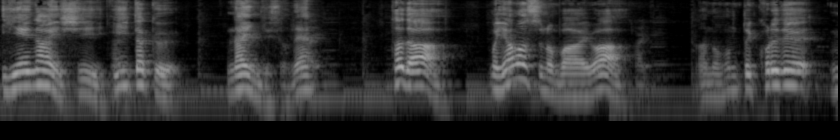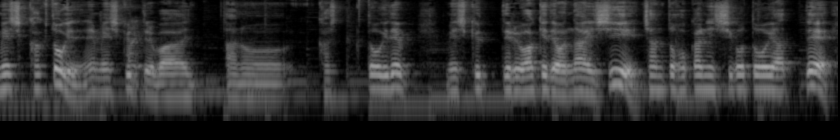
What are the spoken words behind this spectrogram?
い言えないしはい。言いたくないんですよね、はい。ただ、まあ、ヤマスの場合ははい。あの本当にこれで飯格闘技でね飯食ってる場合、あの格闘技で飯食ってるわけではないしちゃんと他に仕事をやって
